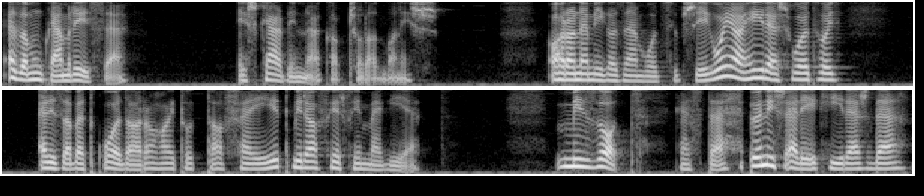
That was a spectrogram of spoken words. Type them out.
Ez a munkám része, és Calvinnel kapcsolatban is. Arra nem igazán volt szükség. Olyan híres volt, hogy Elizabeth oldalra hajtotta a fejét, mire a férfi megijedt. Mizott, kezdte. Ön is elég híres, de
